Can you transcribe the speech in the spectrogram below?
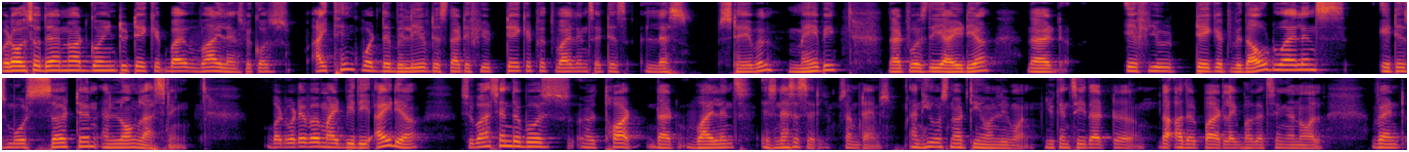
but also they are not going to take it by violence because i think what they believed is that if you take it with violence it is less stable maybe. That was the idea that if you take it without violence it is more certain and long lasting but whatever might be the idea subhash chandra bose uh, thought that violence is necessary sometimes. And he was not the only one. You can see that uh, the other part like bhagat singh and all went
